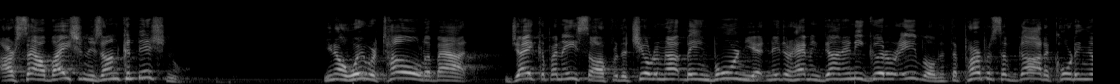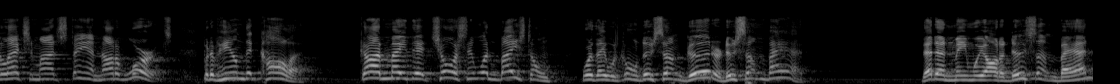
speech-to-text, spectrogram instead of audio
our salvation is unconditional. You know, we were told about Jacob and Esau, for the children not being born yet, neither having done any good or evil, that the purpose of God according to election might stand, not of works, but of him that calleth. God made that choice, and it wasn't based on whether they was going to do something good or do something bad. That doesn't mean we ought to do something bad.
